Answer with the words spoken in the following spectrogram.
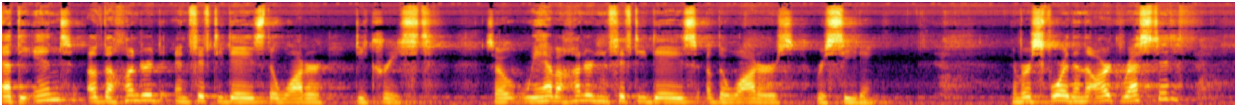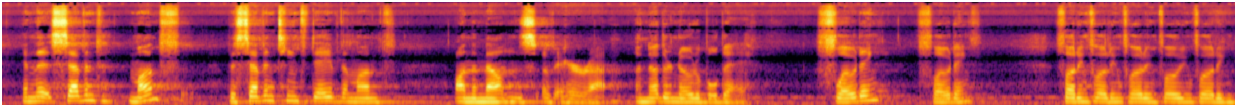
at the end of the 150 days, the water decreased. So we have 150 days of the waters receding. In verse 4, then the ark rested in the seventh month, the 17th day of the month on the mountains of Ararat. Another notable day. Floating, floating, floating, floating, floating, floating, floating.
